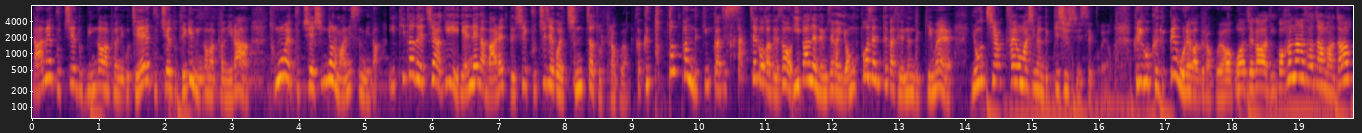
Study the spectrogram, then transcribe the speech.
남의 구취에도 민감한 편이고 제 구취에도 되게 민감한 편이라 정말 구취에 신경을 많이 씁니다. 이 티타드의 치약이 얘네가 말했듯이 구취 제거에 진짜 좋더라고요. 그러니까 그 텁텁한 느낌까지 싹 제거가 돼서 입안의 냄새가 0%가 되는 느낌을 요 치약 사용하시면 느끼실 수 있을 거예요. 그리고 그게 꽤 오래 가더라고요. 와 제가 이거 하나 사자마자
